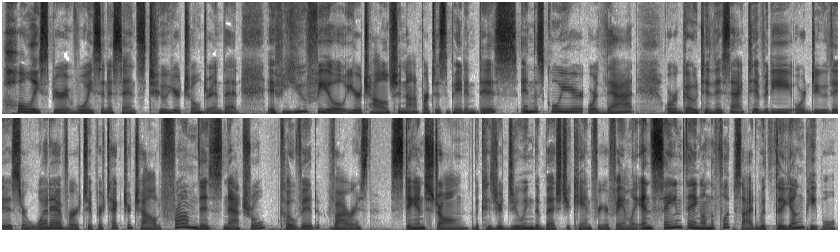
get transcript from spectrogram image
Holy Spirit voice, in a sense, to your children that if you feel your child should not participate in this in the school year or that, or go to this activity or do this or whatever to protect your child from this natural COVID virus, stand strong because you're doing the best you can for your family. And same thing on the flip side with the young people.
